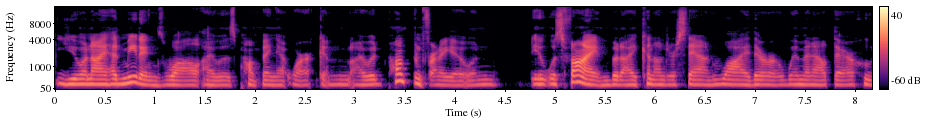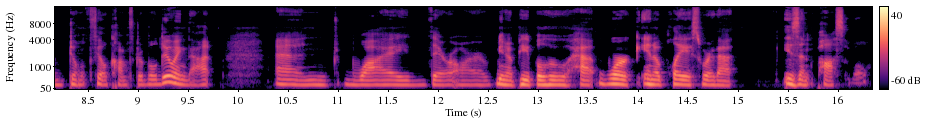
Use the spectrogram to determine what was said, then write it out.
you and i had meetings while i was pumping at work and i would pump in front of you and it was fine, but I can understand why there are women out there who don't feel comfortable doing that and why there are, you know, people who ha- work in a place where that isn't possible.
